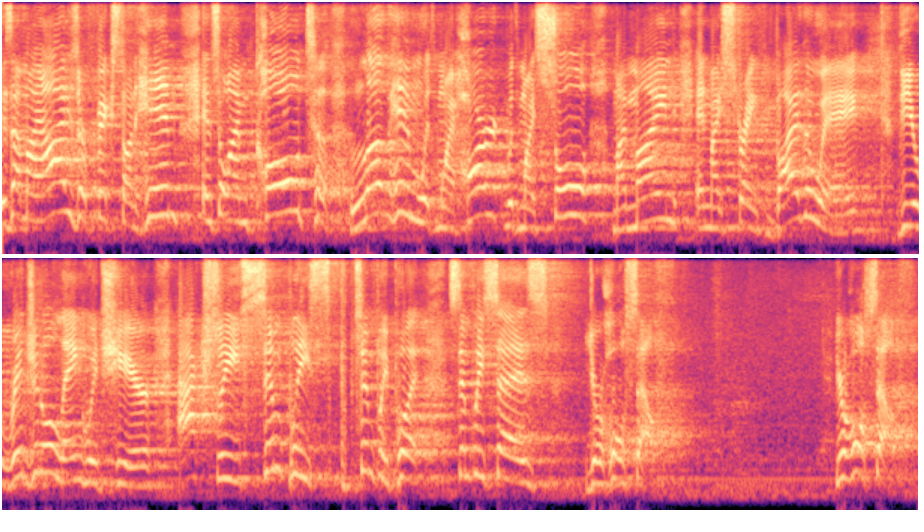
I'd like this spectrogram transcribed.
is that my eyes are fixed on Him, and so I'm called to love Him with my heart, with my soul, my mind, and my strength. By the way, the original language here actually simply, simply put, simply says your whole self. Your whole self.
